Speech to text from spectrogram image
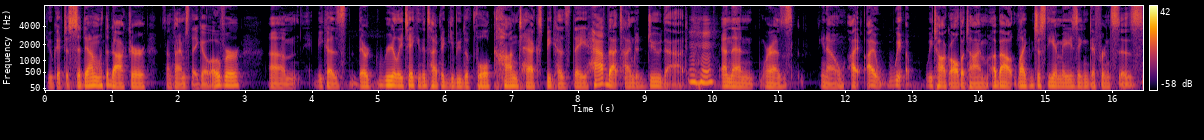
You get to sit down with the doctor. Sometimes they go over um, because they're really taking the time to give you the full context because they have that time to do that. Mm-hmm. And then, whereas you know, I, I we we talk all the time about like just the amazing differences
